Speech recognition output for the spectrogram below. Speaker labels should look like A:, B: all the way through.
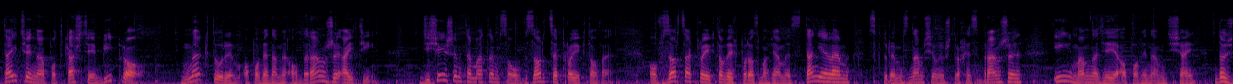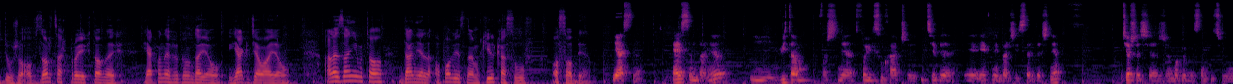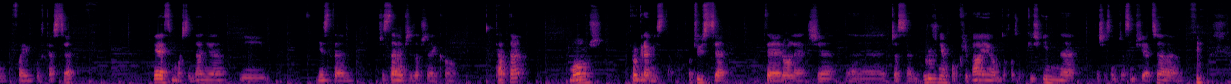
A: Witajcie na podcaście BiPro, na którym opowiadamy o branży IT. Dzisiejszym tematem są wzorce projektowe. O wzorcach projektowych porozmawiamy z Danielem, z którym znam się już trochę z branży i mam nadzieję opowie nam dzisiaj dość dużo o wzorcach projektowych, jak one wyglądają, jak działają. Ale zanim to, Daniel, opowiedz nam kilka słów o sobie.
B: Jasne. Ja jestem Daniel i witam właśnie Twoich słuchaczy i Ciebie e, jak najbardziej serdecznie. Cieszę się, że mogę wystąpić w Twoim podcaście. Ja jestem właśnie Daniel i jestem, przedstawiam się zawsze jako tata, mąż, programista. Oczywiście te role się e, czasem różnią, pokrywają, dochodzą jakieś inne. Też jestem czasem przyjacielem,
